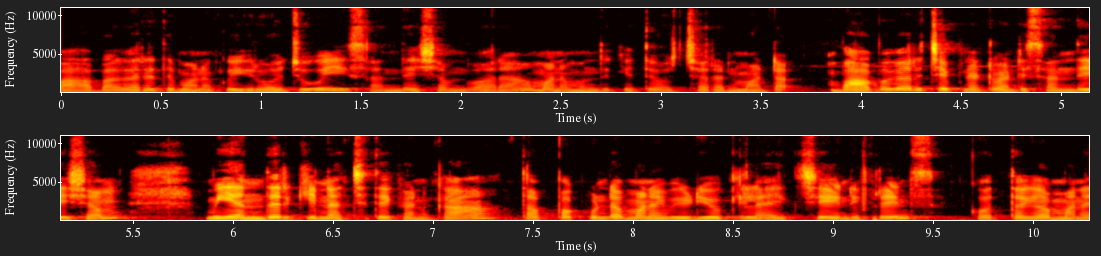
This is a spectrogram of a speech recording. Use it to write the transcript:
బాబాగారు అయితే మనకు ఈరోజు ఈ సందేశం ద్వారా మన ముందుకైతే వచ్చారనమాట బాబాగారు చెప్పినటువంటి సందేశం మీ అందరికీ నచ్చితే కనుక తప్పకుండా మన వీడియోకి లైక్ చేయండి ఫ్రెండ్స్. కొత్తగా మన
